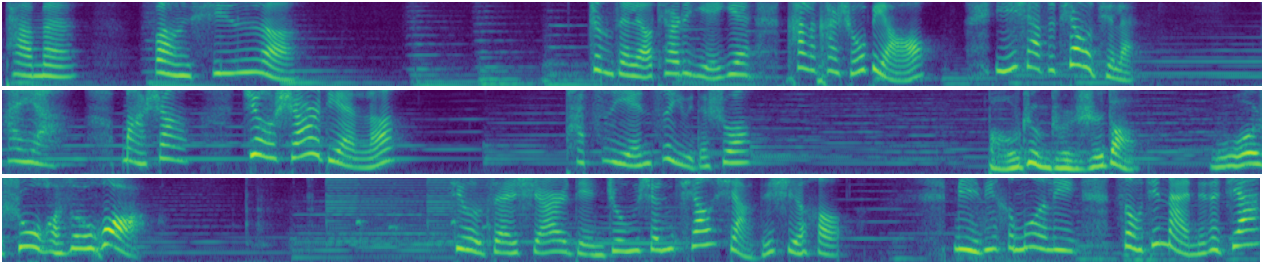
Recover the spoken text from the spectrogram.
他们放心了。正在聊天的爷爷看了看手表，一下子跳起来：“哎呀，马上就要十二点了！”他自言自语地说。保证准时到，我说话算话。就在十二点钟声敲响的时候，米莉和茉莉走进奶奶的家，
